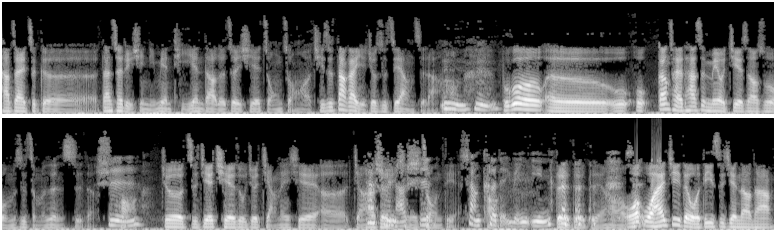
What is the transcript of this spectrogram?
他在这个单车旅行里面体验到的这些种种哈、哦，其实大概也就是这样子啦。嗯嗯，不过呃，我我刚才他是没有介绍说我们是怎么认识的，是。哦就直接切入就讲那些呃脚踏他车旅行的重点。上课的原因，对对对哈，我我还记得我第一次见到他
